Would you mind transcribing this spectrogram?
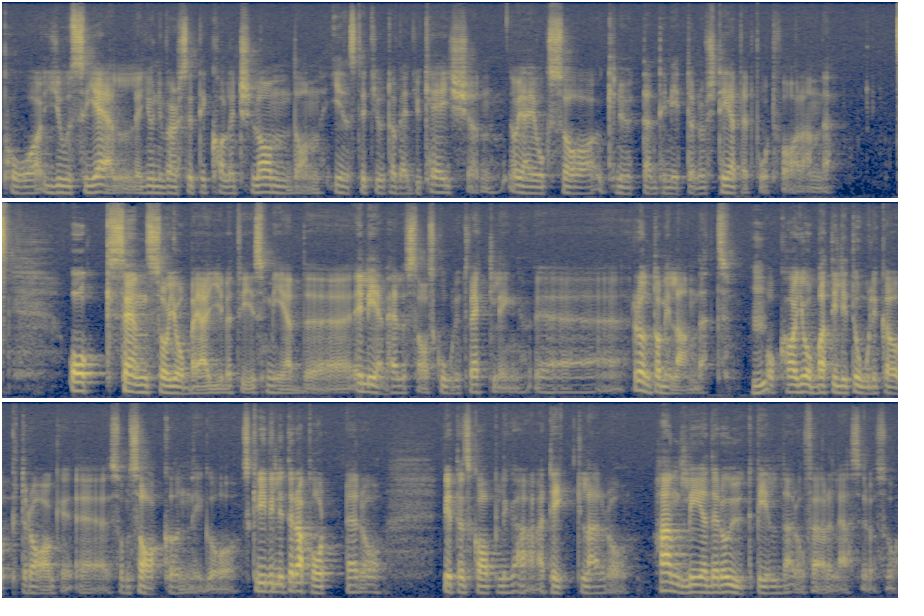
på UCL, University College London Institute of Education. Och jag är också knuten till Mittuniversitetet fortfarande. Och sen så jobbar jag givetvis med eh, elevhälsa och skolutveckling eh, runt om i landet. Mm. Och har jobbat i lite olika uppdrag eh, som sakkunnig och skrivit lite rapporter och vetenskapliga artiklar och handleder och utbildar och föreläser och så.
